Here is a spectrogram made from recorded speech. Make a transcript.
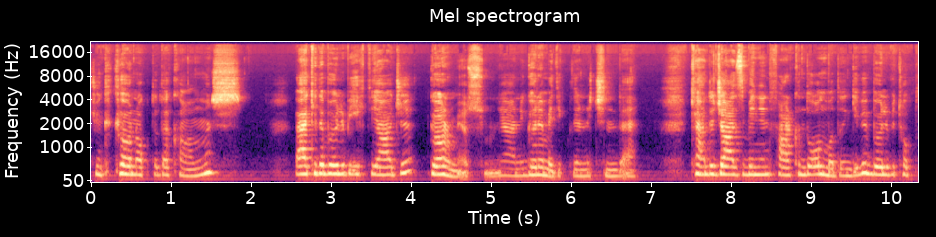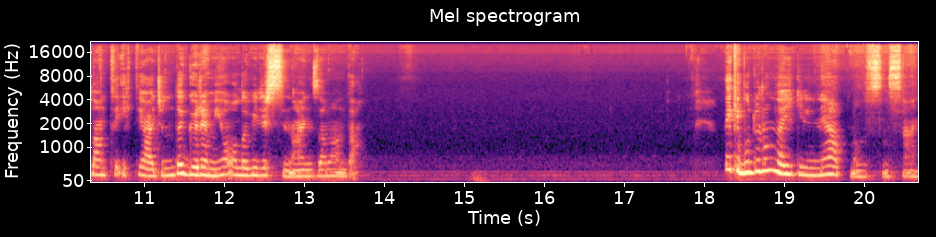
Çünkü kör noktada kalmış. Belki de böyle bir ihtiyacı görmüyorsun. Yani göremediklerin içinde. Kendi cazibenin farkında olmadığın gibi böyle bir toplantı ihtiyacını da göremiyor olabilirsin aynı zamanda. Peki bu durumla ilgili ne yapmalısın sen?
